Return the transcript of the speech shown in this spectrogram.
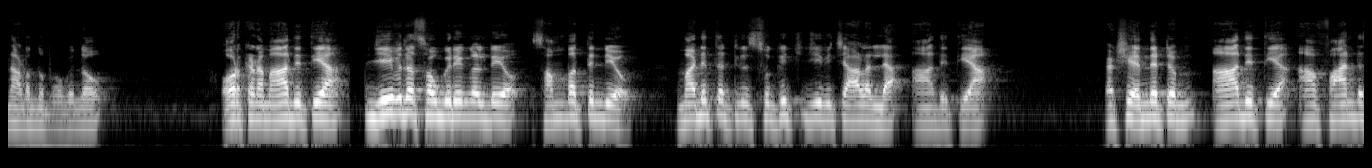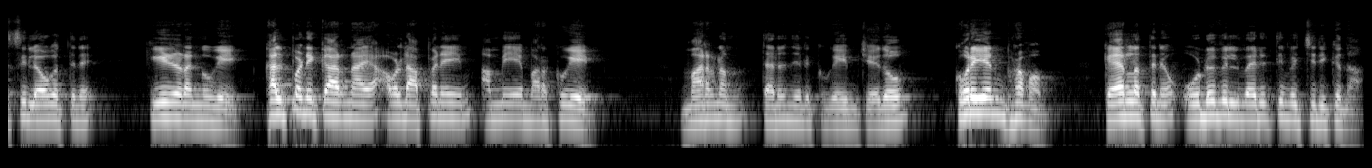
നടന്നു പോകുന്നു ഓർക്കണം ആദിത്യ ജീവിത സൗകര്യങ്ങളുടെയോ സമ്പത്തിന്റെയോ മടിത്തട്ടിൽ സുഖിച്ച് ജീവിച്ച ആളല്ല ആദിത്യ. പക്ഷെ എന്നിട്ടും ആദിത്യ ആ ഫാന്റസി ലോകത്തിന് കീഴടങ്ങുകയും കൽപ്പണിക്കാരനായ അവളുടെ അപ്പനെയും അമ്മയെയും മറക്കുകയും മരണം തെരഞ്ഞെടുക്കുകയും ചെയ്തു. കൊറിയൻ ഭ്രമം കേരളത്തിന് ഒടുവിൽ വരുത്തി വെച്ചിരിക്കുന്ന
